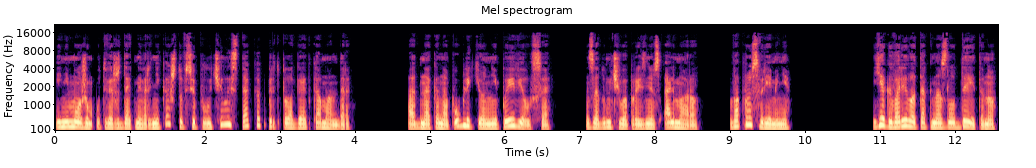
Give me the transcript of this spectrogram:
и не можем утверждать наверняка, что все получилось так, как предполагает командор. Однако на публике он не появился, задумчиво произнес Альмаро. Вопрос времени. Я говорила так назло Дейтону,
